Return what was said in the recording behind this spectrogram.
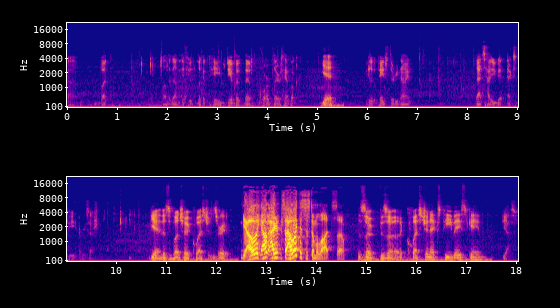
Uh, but on the gun, if you look at page, do you have the, the core player's handbook? Yeah. If you look at page 39, that's how you get XP every session. Yeah, there's a bunch of questions, right? Yeah, I like I, I, I like the system a lot. So, This is a this is a question XP based game. Yes.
